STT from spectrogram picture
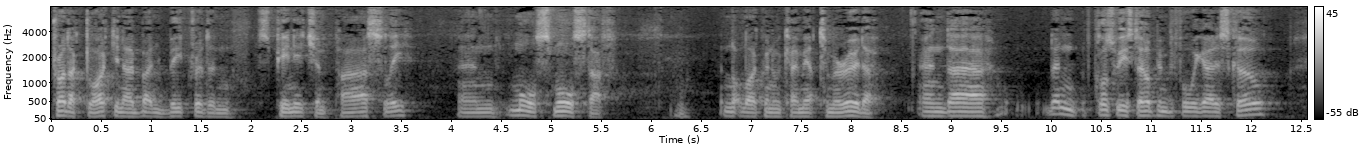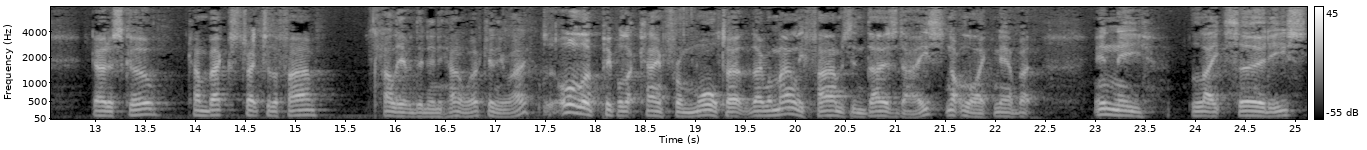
product, like, you know, button beetroot and spinach and parsley and more small stuff. Not like when we came out to Maroota. And uh, then, of course, we used to help him before we go to school. Go to school, come back straight to the farm, Hardly ever did any homework anyway. All the people that came from Malta, they were mainly farmers in those days, not like now, but in the late 30s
